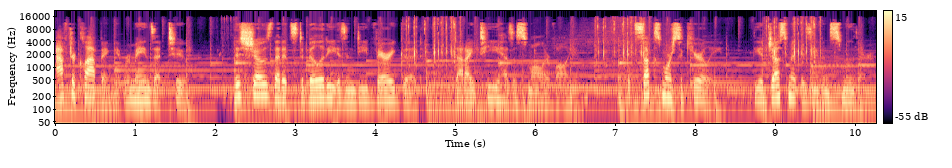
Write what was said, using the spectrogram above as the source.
After clapping, it remains at 2. This shows that its stability is indeed very good. .it has a smaller volume. It sucks more securely. The adjustment is even smoother.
